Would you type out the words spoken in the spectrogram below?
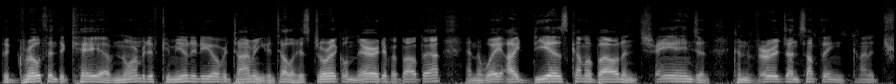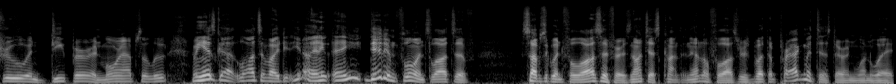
the growth and decay of normative community over time, and you can tell a historical narrative about that, and the way ideas come about and change and converge on something kind of true and deeper and more absolute. I mean, he's got lots of ideas, you know, and he, and he did influence lots of subsequent philosophers, not just continental philosophers, but the pragmatists are in one way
